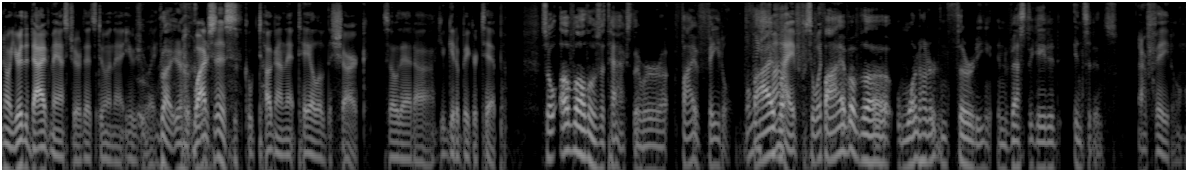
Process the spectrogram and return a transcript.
No, you're the dive master that's doing that usually. Right. Yeah. Watch this. Go tug on that tail of the shark so that uh, you get a bigger tip. So of all those attacks, there were uh, five fatal. Only five, five. So what Five of the 130 investigated incidents, are fatal?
